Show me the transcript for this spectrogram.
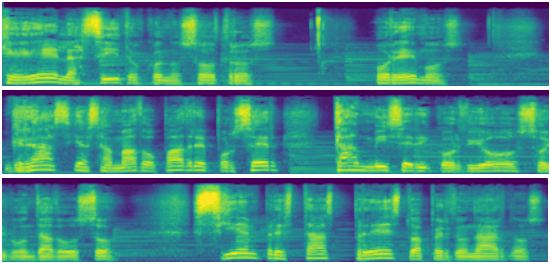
que Él ha sido con nosotros. Oremos. Gracias, amado Padre, por ser tan misericordioso y bondadoso. Siempre estás presto a perdonarnos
